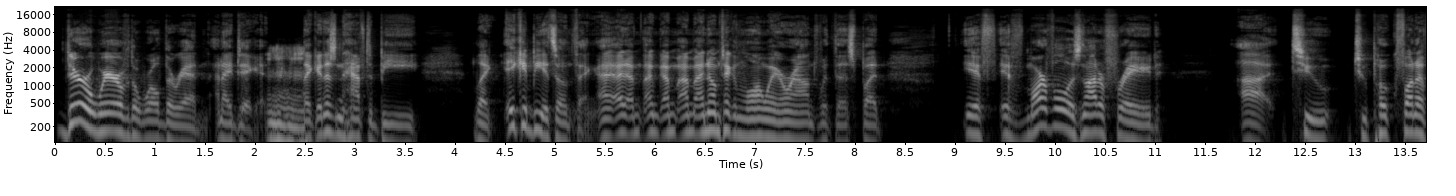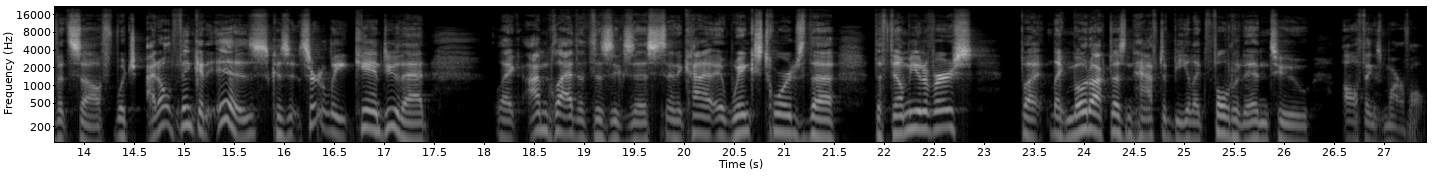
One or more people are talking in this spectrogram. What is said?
they're aware of the world they're in, and I dig it. Mhm. Like it doesn't have to be like it can be its own thing. I, I, I'm, I'm, I'm, I know I'm taking the long way around with this, but if if Marvel is not afraid uh, to to poke fun of itself, which I don't think it is, because it certainly can do that. Like I'm glad that this exists, and it kind of it winks towards the the film universe, but like M.O.D.O.K doesn't have to be like folded into all things Marvel.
